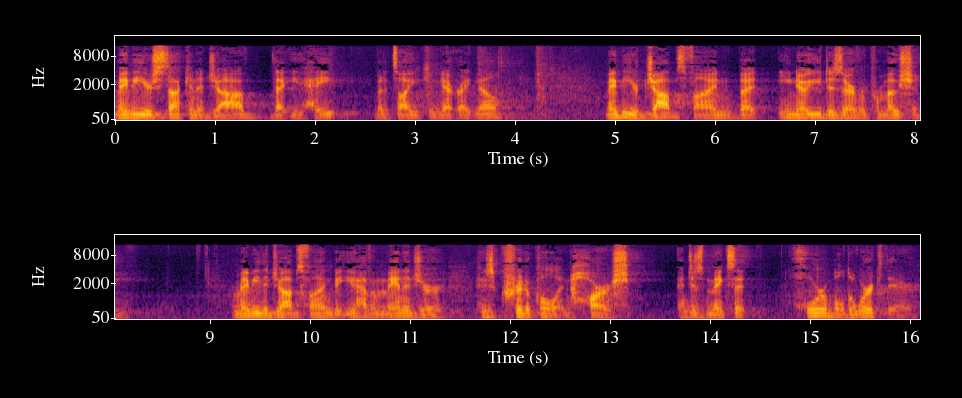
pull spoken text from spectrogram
Maybe you're stuck in a job that you hate, but it's all you can get right now. Maybe your job's fine, but you know you deserve a promotion. Or maybe the job's fine, but you have a manager who's critical and harsh and just makes it horrible to work there.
